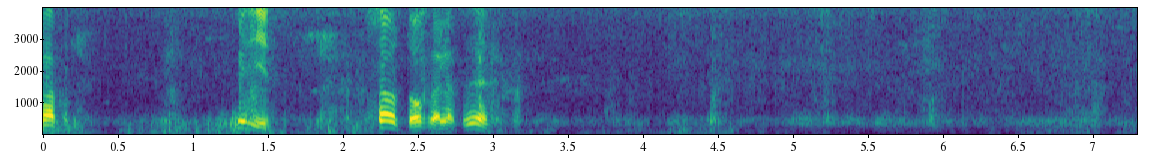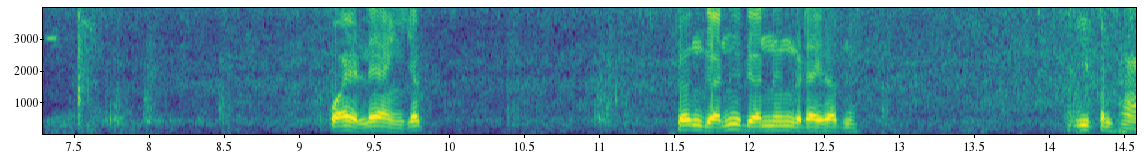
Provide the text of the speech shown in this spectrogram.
ครับคือสิเศร้าตกกันละคือปล่อยให้แรงจักเครื่องเดือนนี่เดือนหนึงก็ได้ครับนี่มีปัญหา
